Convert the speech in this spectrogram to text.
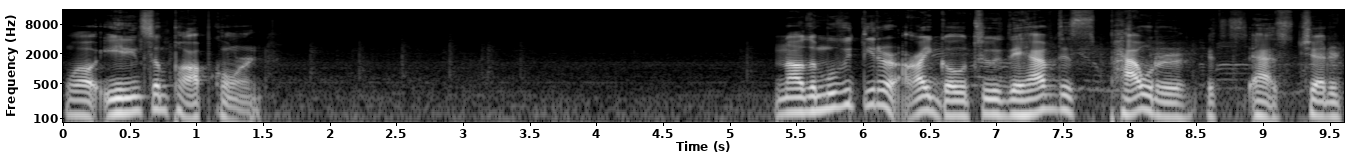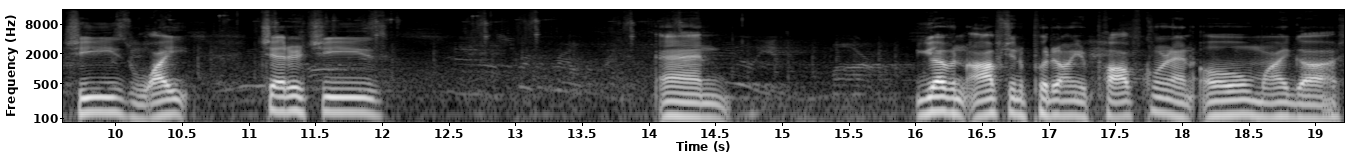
while eating some popcorn. Now the movie theater I go to, they have this powder. It has cheddar cheese, white cheddar cheese, and you have an option to put it on your popcorn. And oh my gosh,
